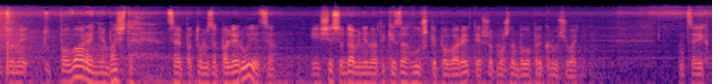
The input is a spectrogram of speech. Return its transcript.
От вони тут поварені, бачите, це потім заполірується. І ще сюди мені на такі заглушки поварити, щоб можна було прикручувати. Це їх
